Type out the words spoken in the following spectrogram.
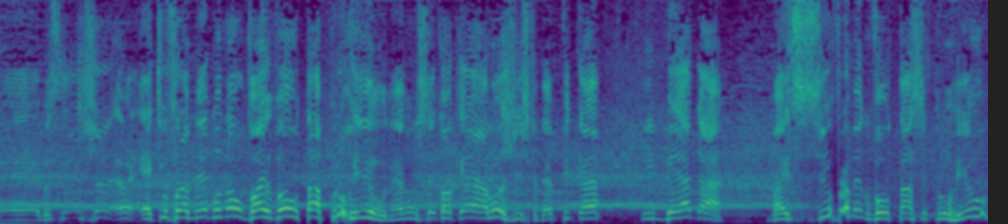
é, você acha é, é que o Flamengo não vai voltar para o Rio, né? Não sei qual é a logística, deve ficar em BH. Mas se o Flamengo voltasse para o Rio,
